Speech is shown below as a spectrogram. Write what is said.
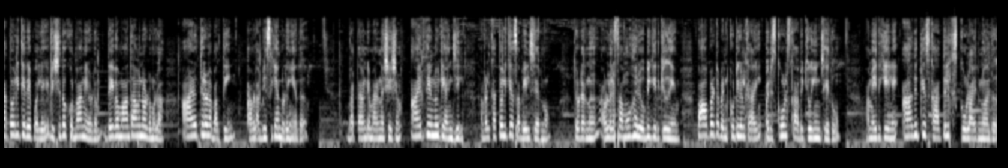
കത്തോലിക്കരെ പോലെ വിശുദ്ധ കുർബാനയോടും ദൈവമാതാവിനോടുമുള്ള ആഴത്തിലുള്ള ഭക്തി അവൾ അഭ്യസിക്കാൻ തുടങ്ങിയത്. ഭർത്താവിന്റെ മരണശേഷം ആയിരത്തി എണ്ണൂറ്റി അഞ്ചിൽ അവൾ കത്തോലിക്ക സഭയിൽ ചേർന്നു. തുടർന്ന് അവൾ ഒരു സമൂഹം രൂപീകരിക്കുകയും പാവപ്പെട്ട പെൺകുട്ടികൾക്കായി ഒരു സ്കൂൾ സ്ഥാപിക്കുകയും ചെയ്തു. അമേരിക്കയിലെ ആദ്യത്തെ കാത്തലിക് സ്കൂളായിരുന്നു അത്.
